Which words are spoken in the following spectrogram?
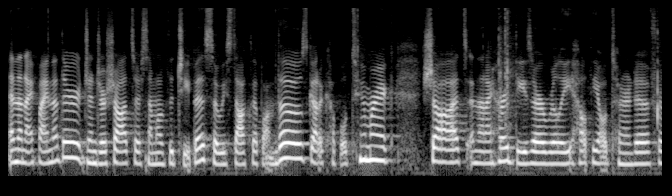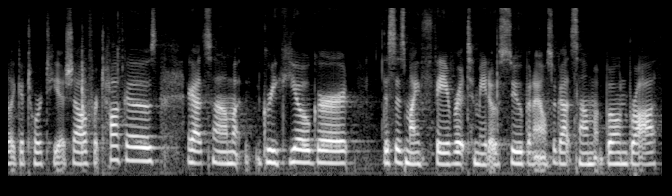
And then I find that their ginger shots are some of the cheapest, so we stocked up on those, got a couple turmeric shots, and then I heard these are a really healthy alternative for like a tortilla shell for tacos. I got some Greek yogurt. This is my favorite tomato soup, and I also got some bone broth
